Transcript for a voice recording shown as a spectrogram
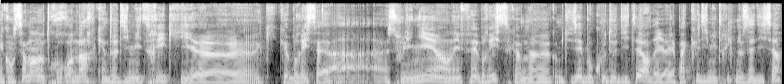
Et concernant notre remarque de Dimitri qui, euh, qui que Brice a, a souligné, hein, en effet, Brice, comme euh, comme tu disais, beaucoup d'auditeurs. D'ailleurs, il n'y a pas que Dimitri qui nous a dit ça.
